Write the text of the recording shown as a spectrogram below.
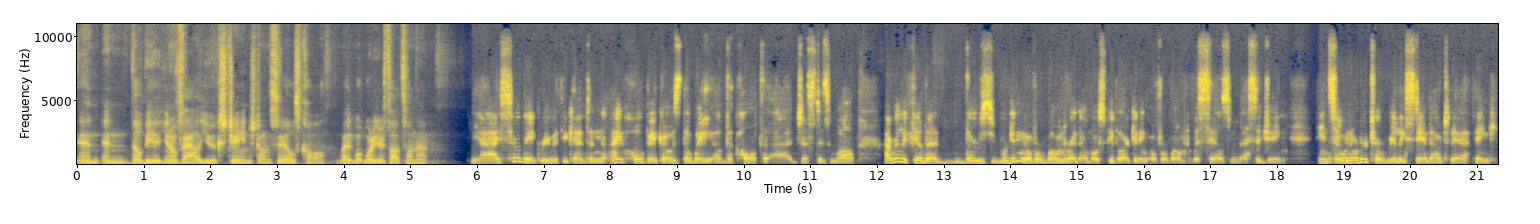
and and there'll be a, you know value exchanged on the sales call. What, what are your thoughts on that? Yeah, I certainly agree with you, Kent, and I hope it goes the way of the cult uh, just as well. I really feel that there's we're getting overwhelmed right now. Most people are getting overwhelmed with sales messaging. And so in order to really stand out today, I think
